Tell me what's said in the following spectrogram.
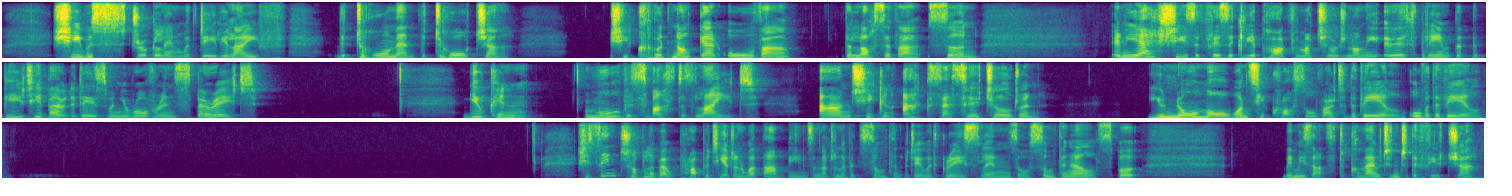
she was struggling with daily life, the torment, the torture. She could not get over the loss of her son. And yes, she's physically apart from her children on the earth plane, but the beauty about it is when you're over in spirit, you can move as fast as light and she can access her children. You know more once you cross over to the veil, over the veil. She's seen trouble about property. I don't know what that means, and I don't know if it's something to do with Graceland's or something else, but maybe that's to come out into the future.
